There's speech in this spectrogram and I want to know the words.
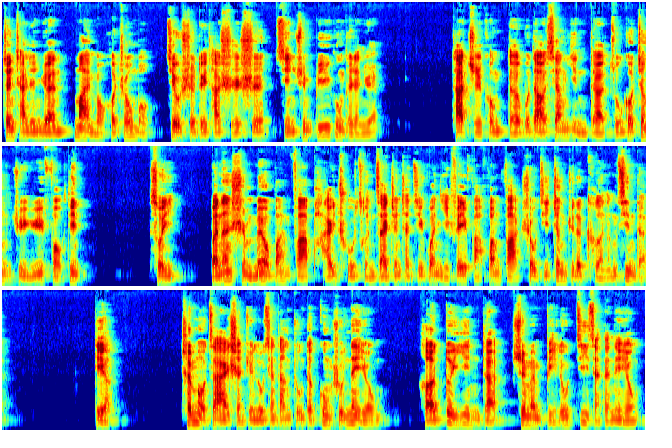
侦查人员麦某和周某就是对他实施刑讯逼供的人员。他指控得不到相应的足够证据予以否定，所以本案是没有办法排除存在侦查机关以非法方法收集证据的可能性的。第二，陈某在审讯录像当中的供述内容。和对应的讯问笔录记载的内容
